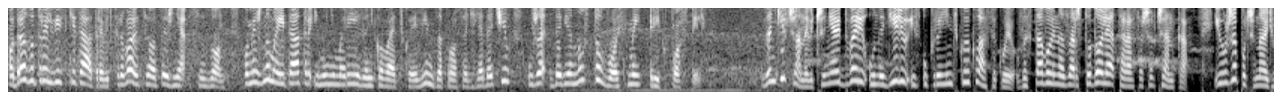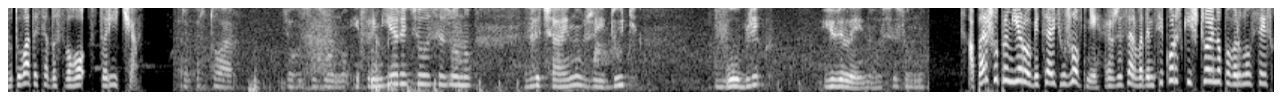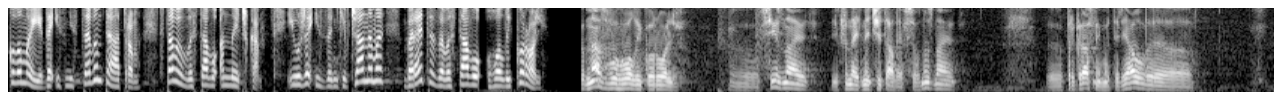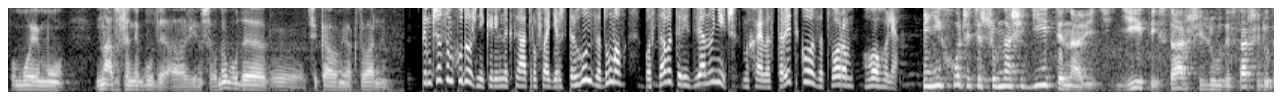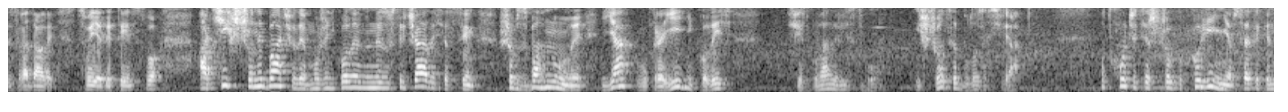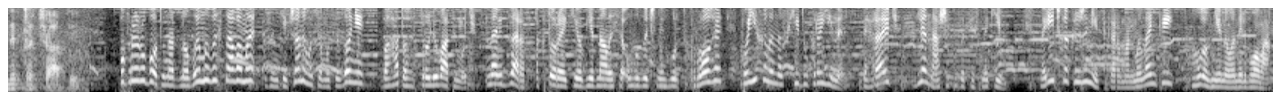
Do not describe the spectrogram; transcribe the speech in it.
Одразу три львівські театри відкривають цього тижня сезон. Поміж ними і театр імені Марії Заньковецької. Він запросить глядачів уже 98-й рік поспіль. Заньківчани відчиняють двері у неділю із українською класикою, виставою Назар Стодоля Тараса Шевченка. І вже починають готуватися до свого сторіччя. репертуар цього сезону і прем'єри цього сезону, звичайно, вже йдуть в облік ювілейного сезону. А першу прем'єру обіцяють у жовтні. Режисер Вадим Сікорський щойно повернувся із Коломиї, де із місцевим театром ставив виставу Анничка. І уже із заньківчанами береться за виставу Голий король. Назву Голий король е, всі знають, якщо навіть не читали, все одно знають. Е, Прекрасний матеріал. е, По-моєму, нас вже не буде, а він все одно буде цікавим і актуальним. Тим часом художній керівник театру Федір Стригун задумав поставити різдвяну ніч Михайла Старицького за твором Гоголя. Мені хочеться, щоб наші діти навіть, діти і старші люди, старші люди згадали своє дитинство. А ті, що не бачили, може ніколи не зустрічалися з цим, щоб збагнули, як в Україні колись святкували Різдво. І що це було за свято. От хочеться, щоб коріння все-таки не втрачати. Попри роботу над новими виставами, занківчани у цьому сезоні багато гастролюватимуть. Навіть зараз актори, які об'єдналися у музичний гурт Роги, поїхали на схід України, де грають для наших захисників. Марічка Крижанівська, Роман Миленький. Головні новини Львова.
